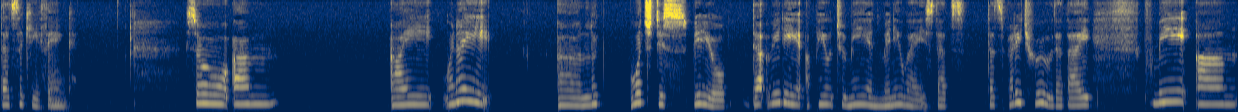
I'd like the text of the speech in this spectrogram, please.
That's the key thing. So um i when i uh, look watch this video that really appealed to me in many ways. That's that's very true that i for me um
